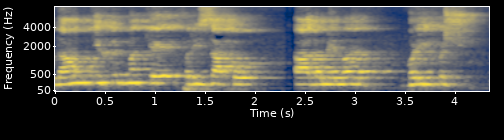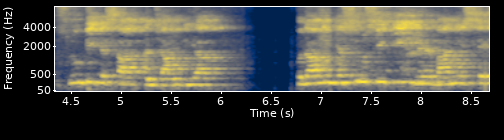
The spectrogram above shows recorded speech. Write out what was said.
खुदाम की खिदमत के फरीजा को आदम मर बड़ी खुशलूबी के साथ अंजाम दिया। खुदाम यसुसी की मेहरबानी से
